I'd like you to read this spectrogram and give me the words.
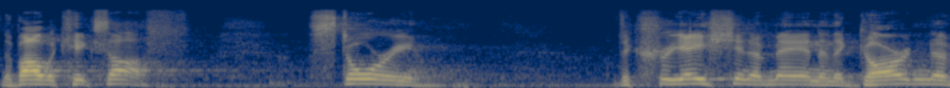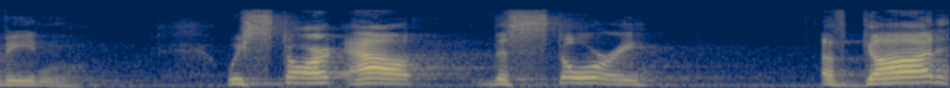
The Bible kicks off story the creation of man in the Garden of Eden. We start out the story of God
